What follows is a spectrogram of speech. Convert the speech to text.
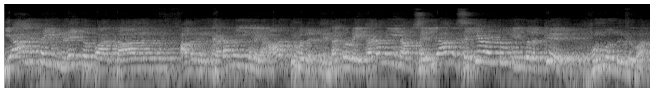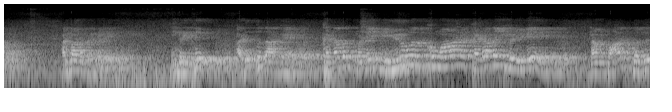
தியாகத்தையும் நினைத்து பார்த்தால் அவர்கள் கடமைகளை ஆற்றுவதற்கு தங்களுடைய கடமையை நாம் சரியாக செய்ய வேண்டும் என்பதற்கு முன்வந்து விடுவார்கள். அன்பானவர்களே இன்றைக்கு அடுத்ததாக கணவன் மனைவி இருவருக்குமான கடமைகளிலே நாம் பார்ப்பது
